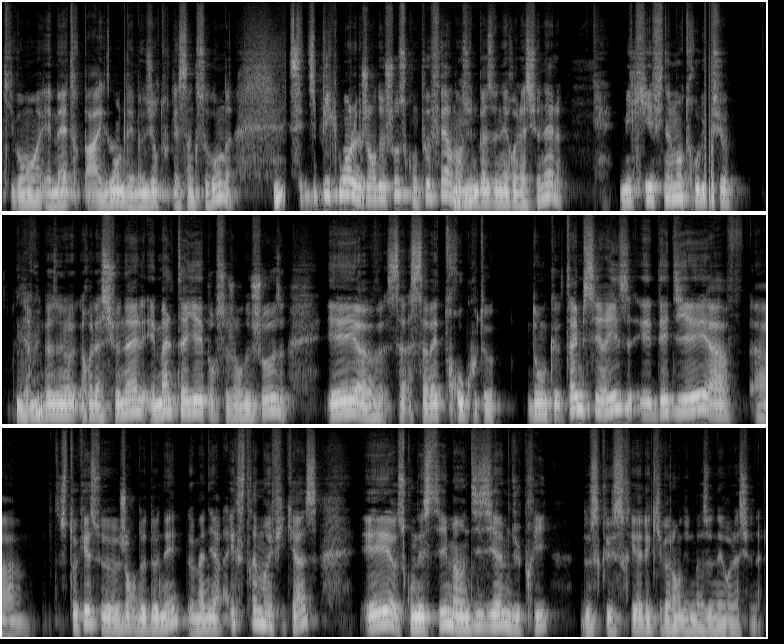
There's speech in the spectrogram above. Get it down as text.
qui vont émettre, par exemple, des mesures toutes les 5 secondes. Mmh. C'est typiquement le genre de choses qu'on peut faire dans mmh. une base de données relationnelle, mais qui est finalement trop luxueux. C'est-à-dire qu'une mmh base relationnelle est mal taillée pour ce genre de choses et euh, ça, va être trop coûteux. Donc Time Series est dédié à, stocker ce genre de données de manière extrêmement efficace et euh, ce qu'on estime à un dixième du prix de ce qui serait l'équivalent d'une base de données relationnelle.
